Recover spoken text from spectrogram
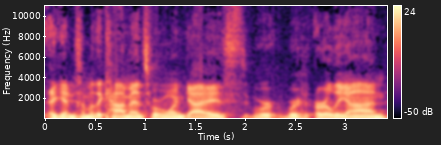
again, some of the comments were one guys were were early on,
